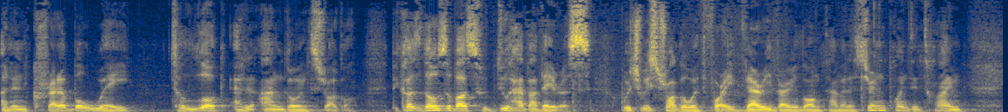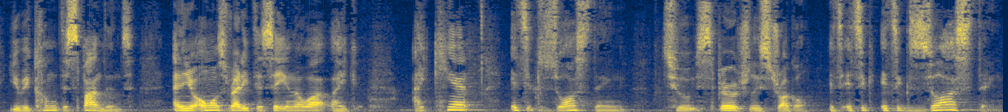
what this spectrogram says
an incredible way to look at an ongoing struggle. Because those of us who do have Averis, which we struggle with for a very, very long time, at a certain point in time, you become despondent. And you're almost ready to say, you know what, like, I can't, it's exhausting to spiritually struggle. It's, it's, it's exhausting,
